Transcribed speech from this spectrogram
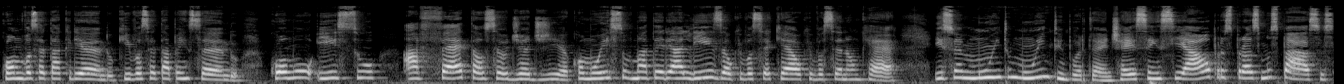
como você está criando, o que você está pensando, como isso afeta o seu dia a dia, como isso materializa o que você quer, o que você não quer. Isso é muito, muito importante, é essencial para os próximos passos,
